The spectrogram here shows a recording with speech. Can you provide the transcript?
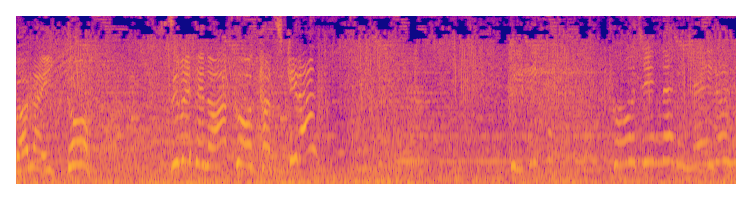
我が一刀全ての悪を断ち切らん。強靭なる音色よ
